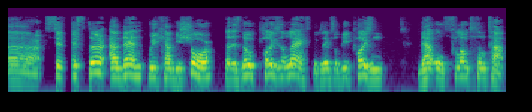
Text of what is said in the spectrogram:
a sifter, and then we can be sure that there's no poison left, because if there'll be poison, that will float on top.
